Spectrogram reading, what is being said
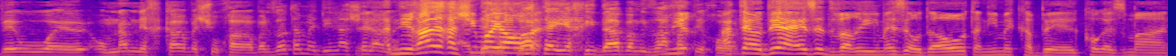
והוא אה, אומנם נחקר ושוחרר, אבל זאת המדינה שלנו. נראה לך שאם הוא היה אומר- הדמוקרטיה היחידה במזרח נראה- התיכון. אתה יודע איזה דברים, איזה הודעות אני מקבל כל הזמן,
